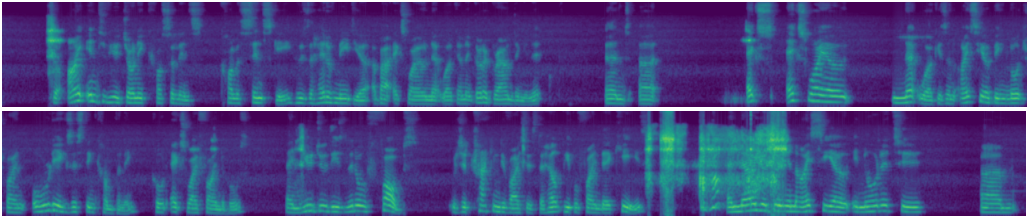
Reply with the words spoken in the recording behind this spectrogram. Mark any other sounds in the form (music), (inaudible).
So I interviewed Johnny Kolosinski, who's the head of media, about XYO Network, and it got a grounding in it. And uh, X, XYO Network is an ICO being launched by an already existing company called XY Findables. And you do these little fobs, which are tracking devices to help people find their keys. Uh-huh. And now you're doing an ICO in order to um,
